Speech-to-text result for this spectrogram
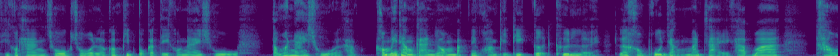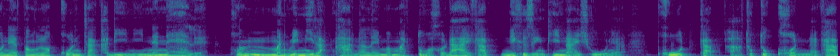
ที่ค่อนข้างโชคโชน แล้วก็ผิดปกติของนายชู แต่ว่านายชูครับเขาไม่ทำการยอมรับในความผิดที่เกิดขึ้นเลย แล้วเขาพูดอย่างมั่นใจครับว่าเขาเนี่ยต้องรอดพ้นจากคดีนี้แน่ๆเลยเพราะมันไม่มีหลักฐานอะไรมามัดตัวเขาได้ครับ นี่คือสิ่งที่นายชูเนี่ยพูดกับทุกๆคนนะครับ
